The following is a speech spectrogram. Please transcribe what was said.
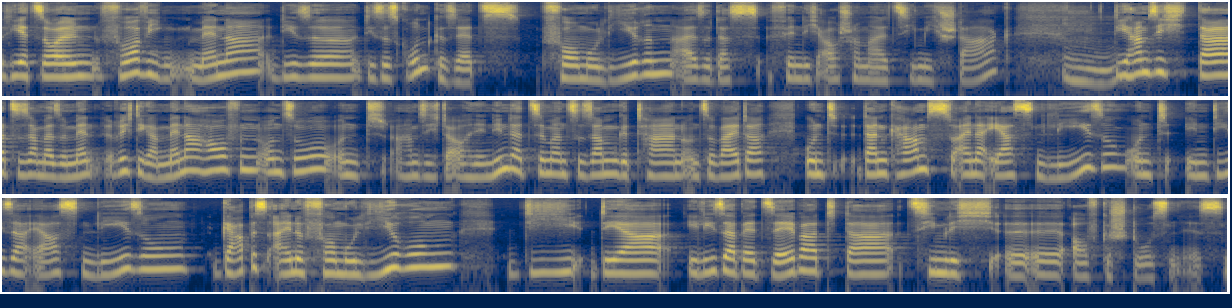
Jetzt sollen vorwiegend Männer diese, dieses Grundgesetz formulieren. Also das finde ich auch schon mal ziemlich stark. Mhm. Die haben sich da zusammen, also men, richtiger Männerhaufen und so und haben sich da auch in den Hinterzimmern zusammengetan und so weiter. Und dann kam es zu einer ersten Lesung und in dieser ersten Lesung gab es eine Formulierung, die der Elisabeth Selbert da ziemlich äh, aufgestoßen ist.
